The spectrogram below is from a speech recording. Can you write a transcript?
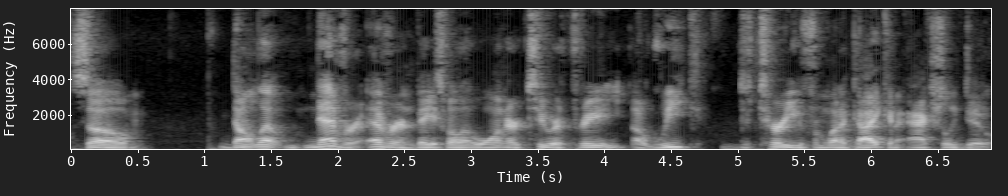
So don't let never ever in baseball let one or two or three a week deter you from what a guy can actually do.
